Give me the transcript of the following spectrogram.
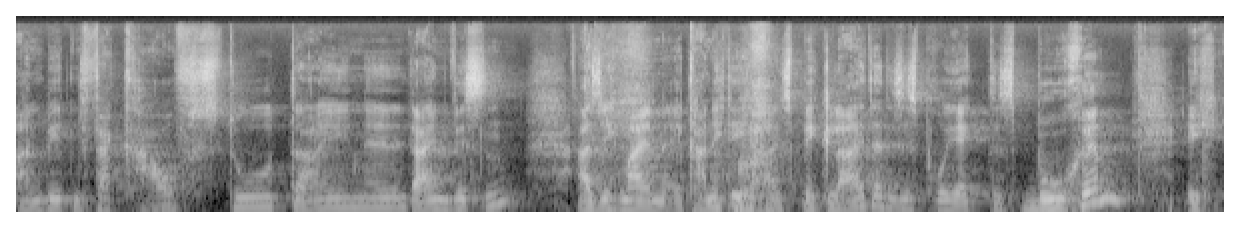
anbieten? Verkaufst du deine, dein Wissen? Also ich meine, kann ich dich als Begleiter dieses Projektes buchen? Ich,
